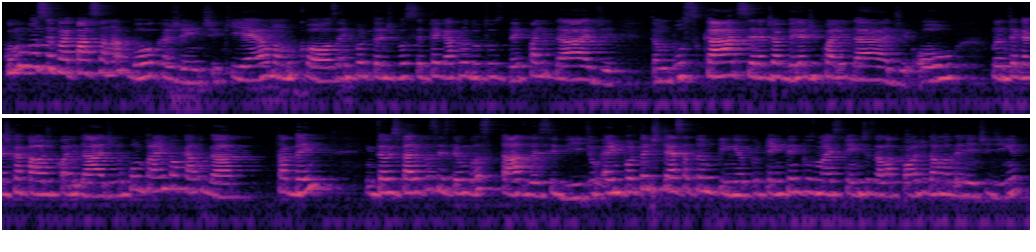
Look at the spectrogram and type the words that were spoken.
Como você vai passar na boca, gente, que é uma mucosa, é importante você pegar produtos de qualidade. Então, buscar cera de abelha de qualidade ou manteiga de cacau de qualidade, não comprar em qualquer lugar, tá bem? Então, espero que vocês tenham gostado desse vídeo. É importante ter essa tampinha, porque em tempos mais quentes ela pode dar uma derretidinha.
